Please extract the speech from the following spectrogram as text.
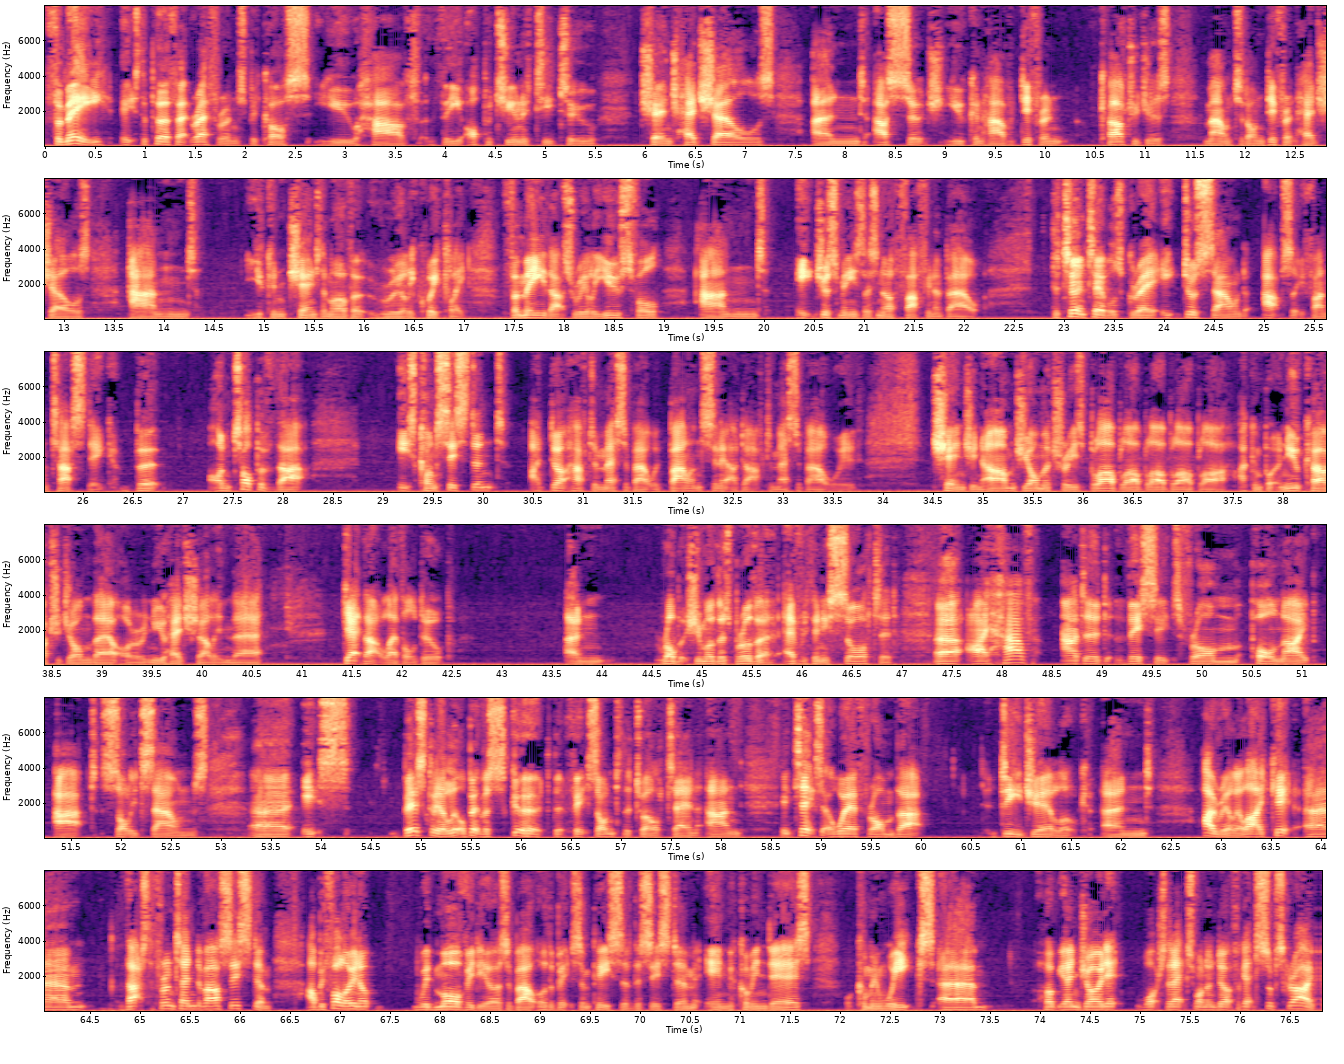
for me, it's the perfect reference because you have the opportunity to change head shells, and as such, you can have different cartridges mounted on different head shells, and you can change them over really quickly. For me, that's really useful, and it just means there's no faffing about the turntable's great. It does sound absolutely fantastic, but on top of that, it's consistent. I don't have to mess about with balancing it. I don't have to mess about with changing arm geometries, blah, blah, blah, blah, blah. I can put a new cartridge on there or a new head shell in there, get that leveled up, and Robert's your mother's brother. Everything is sorted. Uh, I have added this. It's from Paul Knipe at Solid Sounds. Uh, it's basically a little bit of a skirt that fits onto the 1210 and it takes it away from that DJ look and I really like it. Um, that's the front end of our system. I'll be following up with more videos about other bits and pieces of the system in the coming days or coming weeks. Um, hope you enjoyed it. Watch the next one and don't forget to subscribe.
